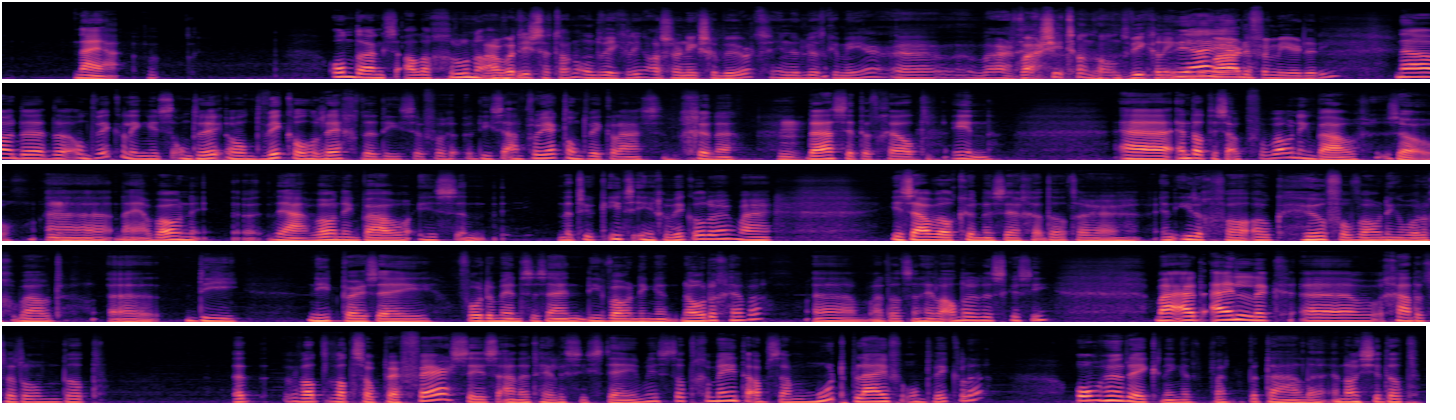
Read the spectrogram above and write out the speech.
nou ja, ondanks alle groene... Maar wat is dat dan, ontwikkeling, als er niks gebeurt in de Lutkemeer? Uh, waar, waar zit dan de ontwikkeling in de waardevermeerdering? Nou, de, de ontwikkeling is ontwikkelrechten die ze, die ze aan projectontwikkelaars gunnen. Hm. Daar zit het geld in. Uh, en dat is ook voor woningbouw zo. Uh, nou ja, woning, ja, woningbouw is een, natuurlijk iets ingewikkelder, maar je zou wel kunnen zeggen dat er in ieder geval ook heel veel woningen worden gebouwd die niet per se voor de mensen zijn die woningen nodig hebben. Uh, maar dat is een hele andere discussie. Maar uiteindelijk uh, gaat het erom dat het, wat, wat zo pervers is aan het hele systeem, is dat gemeente Amsterdam moet blijven ontwikkelen om hun rekeningen te betalen. En als je dat,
